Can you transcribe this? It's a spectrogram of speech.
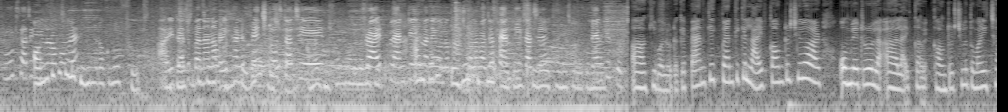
ফ্রুটস আছে বিভিন্ন রকমের। বিভিন্ন রকমের ফ্রুটস আর এটা আছে বানানা এখানে ফ্রেঞ্চ টোস্ট আছে ফ্রাইড প্ল্যান্টেন মানে হলো কাঁচকলা ভাজা প্যানকেক আছে। প্যানকেক কি বলো ওটাকে? প্যানকেক প্যানকেকের লাইভ কাউন্টার ছিল আর ওমলেটেরও লাইভ কাউন্টার ছিল। তোমার ইচ্ছা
